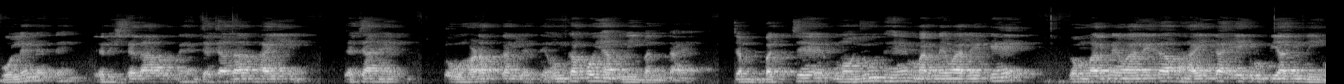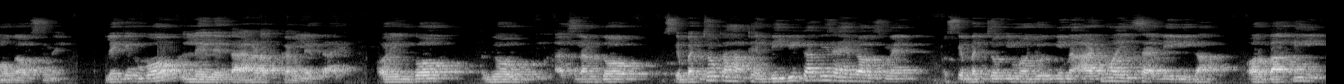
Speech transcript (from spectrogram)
वो ले लेते हैं। रिश्तेदार होते हैं, चचादार भाई हैं, चचा हैं तो वो हड़प कर लेते हैं। उनका कोई हक नहीं बनता है। जब बच्चे मौजूद हैं मरने वाले के तो मरने वाले का भाई का एक रुपया भी नहीं होगा उसमें। लेकिन वो ले लेता है, हड़प कर लेता है। और इनको जो असलम तो उसके बच्चों का हक है, बीवी का भी रहेगा उसमें। उसके बच्चों की मौजूदगी में आठवां हिस्सा है बीवी का और बाकी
